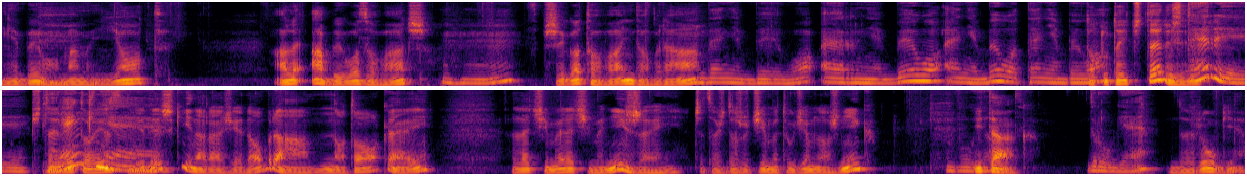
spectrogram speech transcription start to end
Nie było. Mamy J. Ale A było, zobacz. Mhm. Z przygotowań, dobra. D nie było. R nie było. E nie było. T nie było. To tutaj cztery. Cztery. Cztery Pięknie. to jest dwie dyszki na razie. Dobra, no to okej. Lecimy, lecimy niżej. Czy coś dorzucimy tu, gdzie mnożnik? W, I tak, Drugie. drugie.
